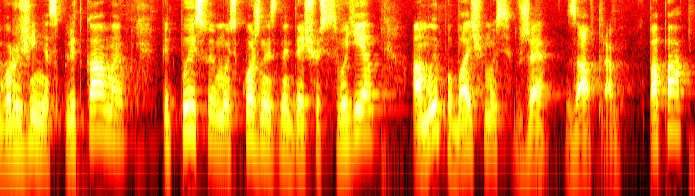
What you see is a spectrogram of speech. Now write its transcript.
ворожіння з плітками. Підписуємось, кожен знайде щось своє. А ми побачимось вже завтра. Па-па!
